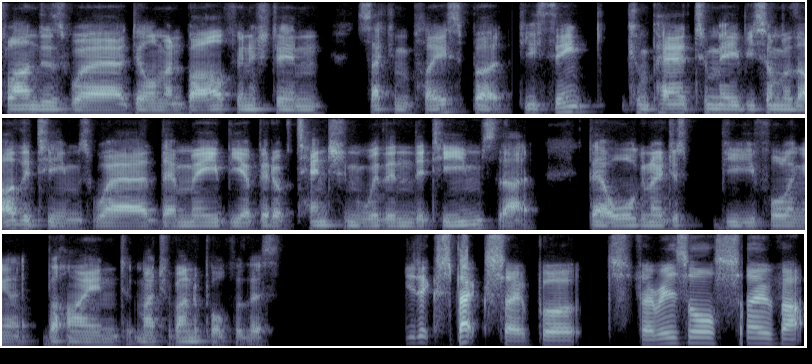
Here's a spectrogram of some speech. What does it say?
Flanders, where Dylan van Baarle finished in second place. But do you think, compared to maybe some of the other teams where there may be a bit of tension within the teams, that they're all going to just be falling uh, behind Mathieu van der Poel for this? You'd expect so, but there is also that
